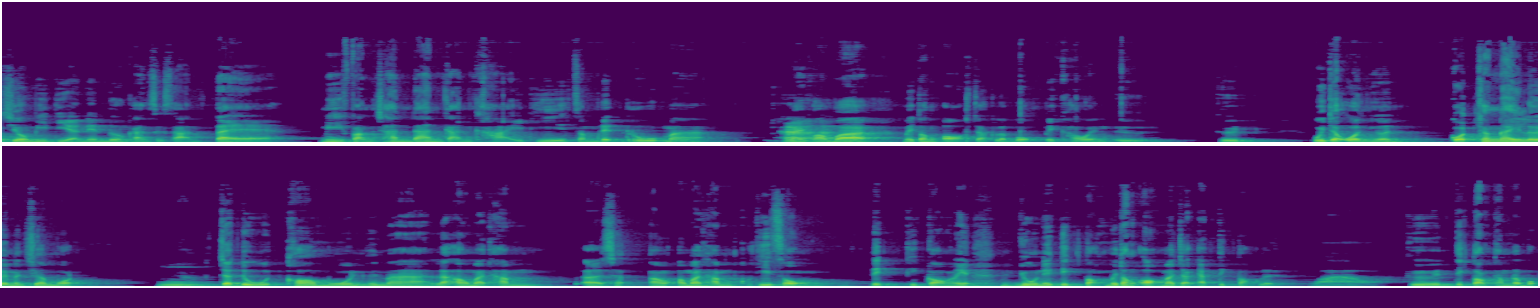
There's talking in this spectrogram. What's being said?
เชียลมีเดียเน้นเรื่องของการสื่อสาร แต่มีฟังก์ชันด้านการขายที่สำเร็จรูปมากฮะหมายความว่าไม่ต้องออกจากระบบไปเข้าอย่างอื่น คืออุ้ยจะโอนเงิน กดข้างในเลยมันเชื่อมหมดอืมจะดูดข้อมูลขึ้นมา แล้วเอามาทำเอ่อเอาเอามาทำที่ส่งติดที่กล่องอะไรเงี้ยอยู่ใน Tik t o อกไม่ต้องออกมาจากแอป Tik t o อกเลย ว้าว คือ Tik t o อกทำระบบ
